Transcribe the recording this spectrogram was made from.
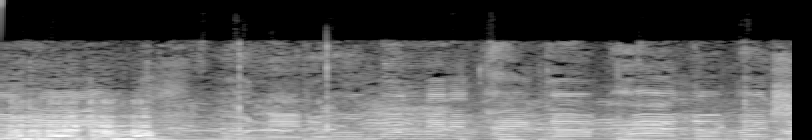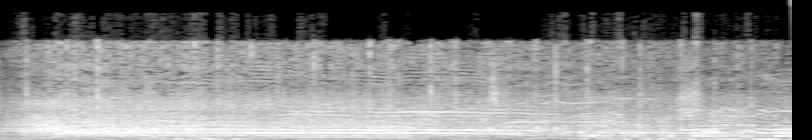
রিল ভাইয়ের জন্য। পারলেন না।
